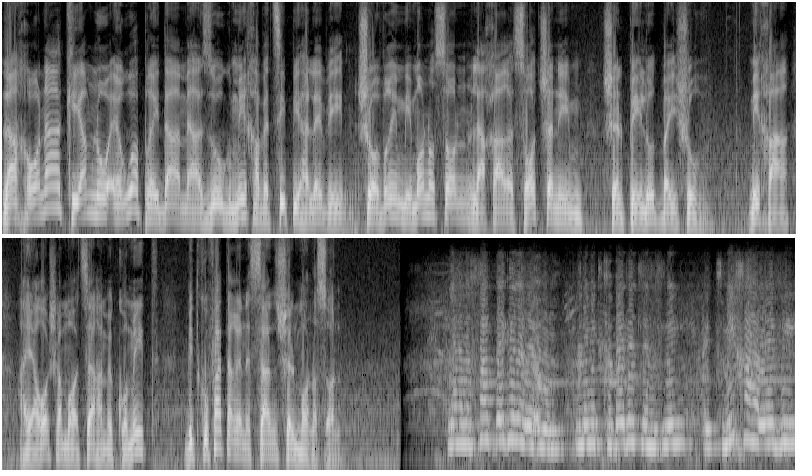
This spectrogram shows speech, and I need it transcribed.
לאחרונה קיימנו אירוע פרידה מהזוג מיכה וציפי הלוי, שעוברים ממונוסון לאחר עשרות שנים של פעילות ביישוב. מיכה היה ראש המועצה המקומית בתקופת הרנסאנס של מונוסון. להנפת דגל הלאום אני מתכבדת להזמין את מיכה הלוי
